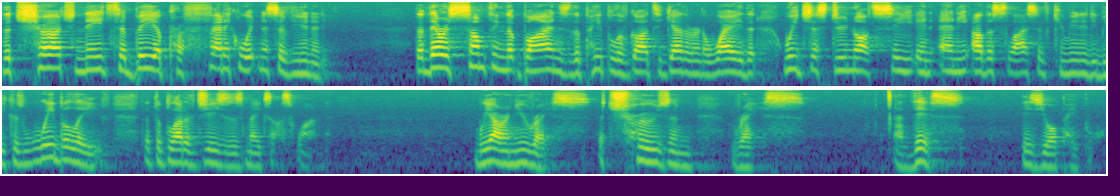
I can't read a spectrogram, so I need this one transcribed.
the church needs to be a prophetic witness of unity. That there is something that binds the people of God together in a way that we just do not see in any other slice of community because we believe that the blood of Jesus makes us one. We are a new race, a chosen race. And this is your people.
